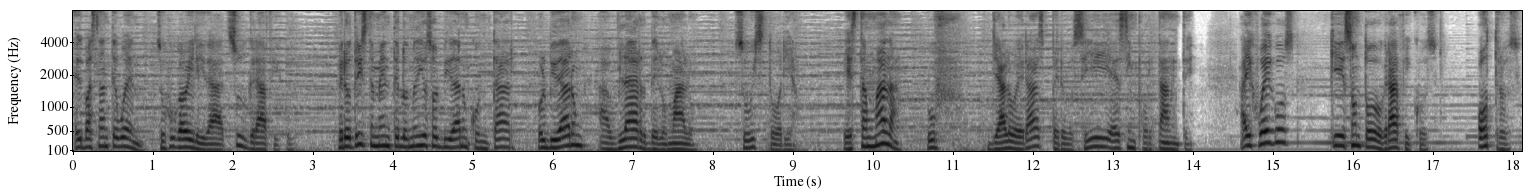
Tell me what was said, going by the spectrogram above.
Es bastante bueno, su jugabilidad, sus gráficos. Pero tristemente los medios olvidaron contar, olvidaron hablar de lo malo, su historia. ¿Es tan mala? Uf, ya lo verás, pero sí es importante. Hay juegos que son todo gráficos, otros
